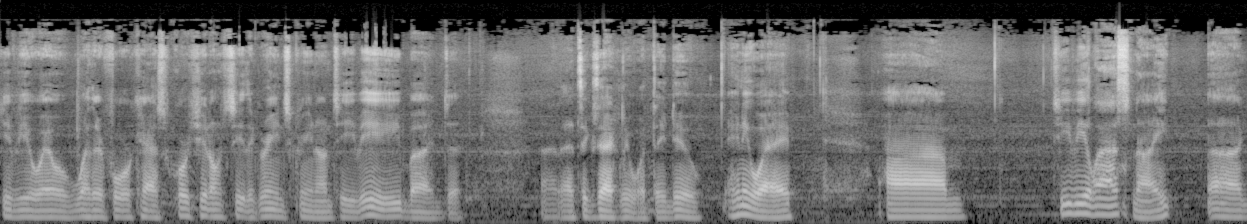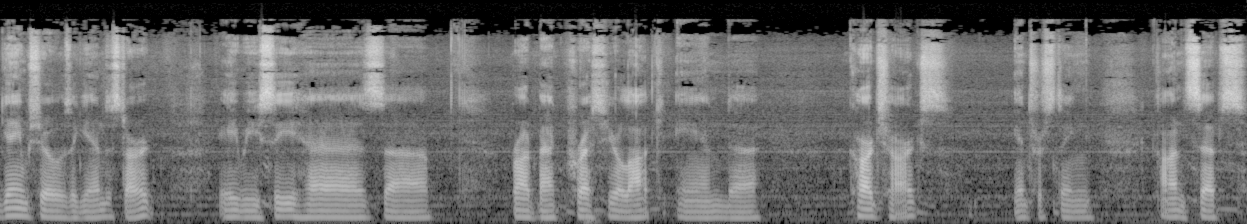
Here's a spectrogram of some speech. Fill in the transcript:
give you a weather forecast. Of course, you don't see the green screen on TV, but uh, uh, that's exactly what they do. Anyway, um, TV last night uh, game shows again to start. ABC has uh, brought back Press Your Luck and uh, Card Sharks. Interesting concepts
